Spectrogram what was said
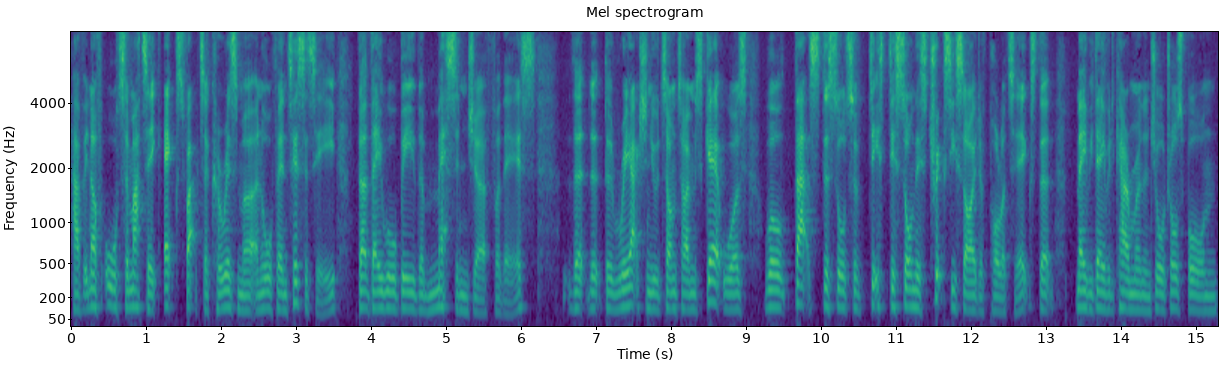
have enough automatic X factor charisma and authenticity that they will be the messenger for this that the, the reaction you would sometimes get was, well, that's the sort of dis- dishonest, tricksy side of politics that maybe David Cameron and George Osborne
